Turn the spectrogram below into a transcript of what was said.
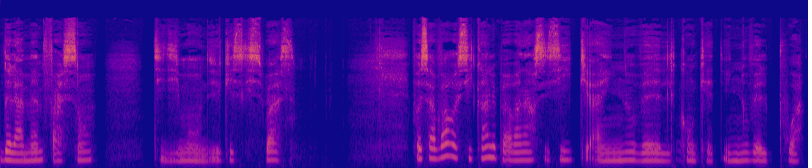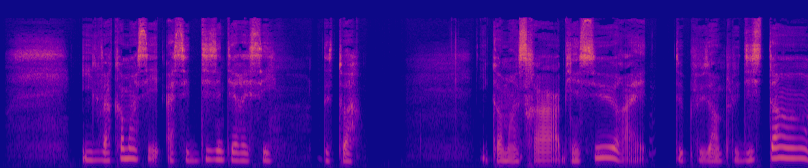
de la même façon. Tu dis, mon Dieu, qu'est-ce qui se passe? Faut savoir aussi quand le pervers narcissique a une nouvelle conquête, une nouvelle poids, il va commencer à se désintéresser de toi. Il commencera bien sûr à être de plus en plus distant,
